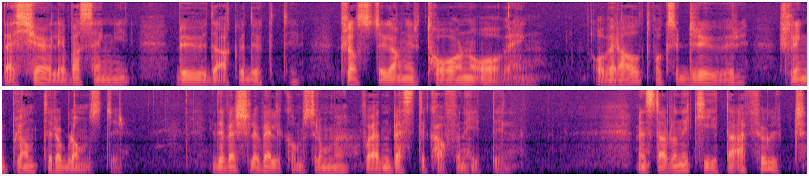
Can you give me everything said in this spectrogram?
Det er kjølige bassenger, buede akvedukter, klosterganger, tårn og overheng. Overalt vokser druer, slyngplanter og blomster. I det vesle velkomstrommet får jeg den beste kaffen hittil. Men Stavronikita er fullt,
